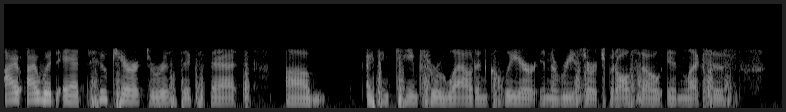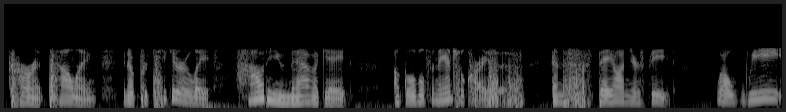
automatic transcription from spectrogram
I, I would add two characteristics that um, I think came through loud and clear in the research, but also in Lex's current telling. You know, particularly how do you navigate a global financial crisis and stay on your feet? Well, we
